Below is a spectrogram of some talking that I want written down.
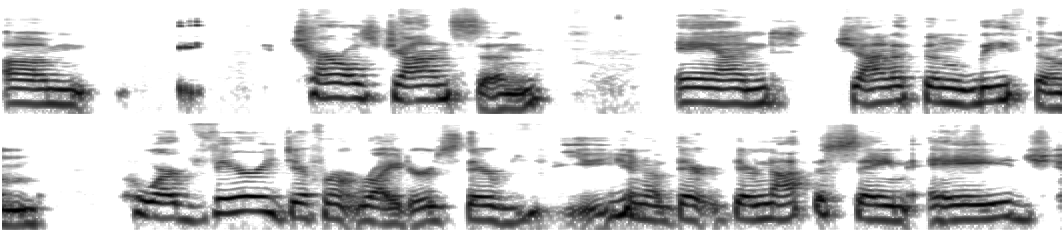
um, Charles Johnson and Jonathan Lethem who are very different writers. They're you know they're they're not the same age.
